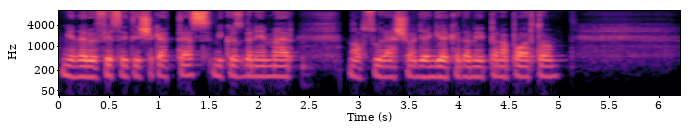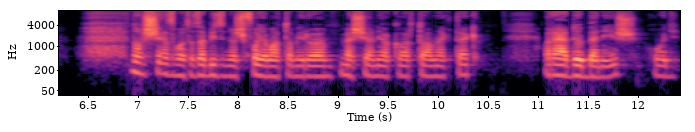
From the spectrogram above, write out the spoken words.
milyen erőfeszítéseket tesz, miközben én már napszúrással gyengélkedem éppen a parton. Nos, ez volt az a bizonyos folyamat, amiről mesélni akartam nektek. A rádöbbenés, hogy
